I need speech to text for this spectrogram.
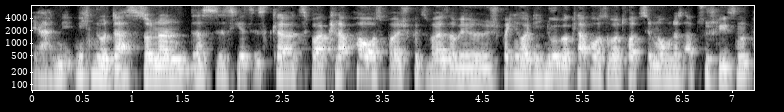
Ja, nicht nur das, sondern das ist jetzt ist klar zwar Clubhouse beispielsweise, aber wir sprechen heute nicht nur über Clubhouse, aber trotzdem noch, um das abzuschließen,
